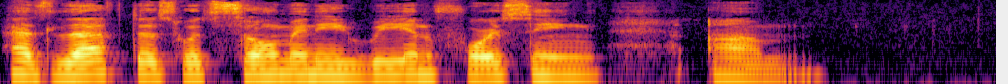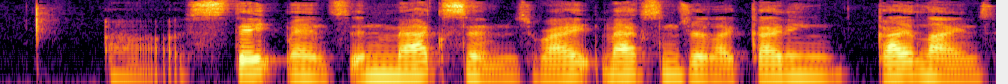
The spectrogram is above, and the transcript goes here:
has left us with so many reinforcing um, uh, statements and maxims. Right? Maxims are like guiding guidelines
